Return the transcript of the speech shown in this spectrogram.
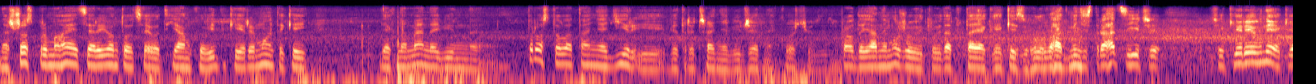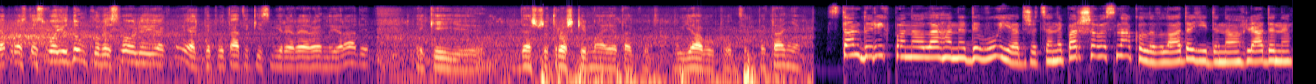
На що спромагається район, то цей от ямковий такий ремонт, який, як на мене, він е, просто латання дір і витрачання бюджетних коштів. Правда, я не можу відповідати так, як якийсь голова адміністрації чи, чи керівник. Я просто свою думку висловлюю як, ну, як депутат якійсь міри районної ради, який е, дещо трошки має так от уяву по цих питаннях. Стан доріг пана Олега не дивує, адже це не перша весна, коли влада їде на оглядини.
